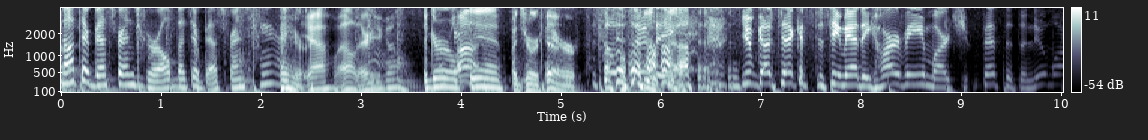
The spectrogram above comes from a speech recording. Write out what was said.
Not their best friend's girl, but their best friend's hair. Hair. Yeah, well, there you go. The girl. Yeah, but your hair. So, Cindy, you've got tickets to see Mandy Harvey March 5th at the Newmark.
